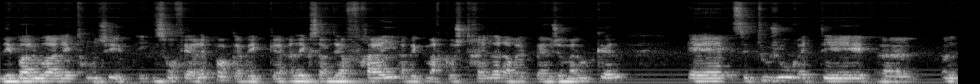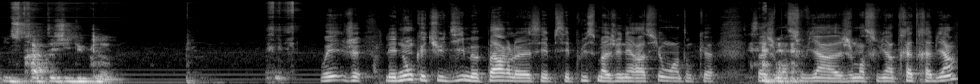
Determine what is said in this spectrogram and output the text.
les Balois à l'étranger. Ils ont fait à l'époque avec Alexander Frey, avec Marco Streller, avec Benjamin Huckel, et c'est toujours été euh, une stratégie du club. Oui, je, les noms que tu dis me parlent, c'est plus ma génération, hein, donc euh, ça je m'en souviens, je m'en souviens très très bien.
